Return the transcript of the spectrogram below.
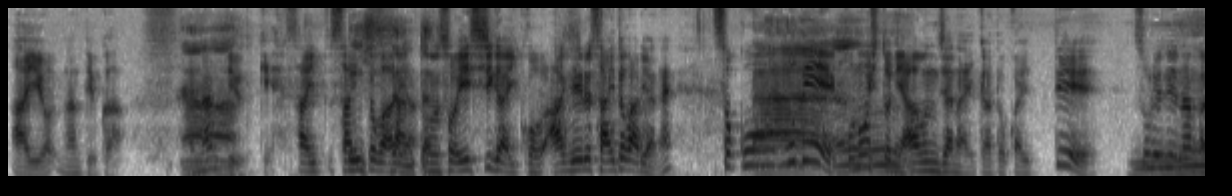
ああいうなんていうかなんていうっけ？サイトサイトがあるうんそう絵師がこう上げるサイトがあるやんね。そこでこの人に合うんじゃないかとか言ってそれでなんか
